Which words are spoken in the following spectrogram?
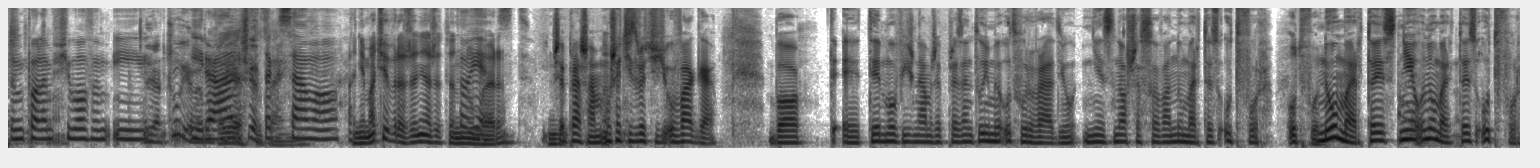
tym polem to- siłowym i, Ja czuję, i no, tak no. samo. A nie macie wrażenia, że ten To numer... jest. przepraszam, muszę ci zwrócić uwagę, bo ty, y, ty mówisz nam, że prezentujmy utwór w radiu. Nie znoszę słowa numer, to jest utwór. Utwór. Numer to jest nie numer, to jest utwór.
